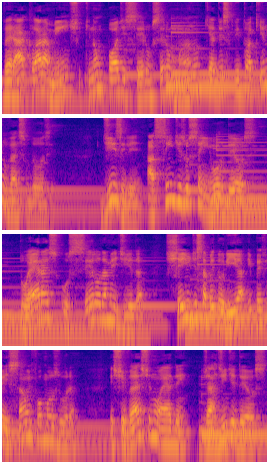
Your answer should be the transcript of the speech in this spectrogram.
verá claramente que não pode ser um ser humano que é descrito aqui no verso 12. Diz-lhe: Assim diz o Senhor Deus: Tu eras o selo da medida, cheio de sabedoria e perfeição e formosura. Estiveste no Éden, jardim de Deus.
